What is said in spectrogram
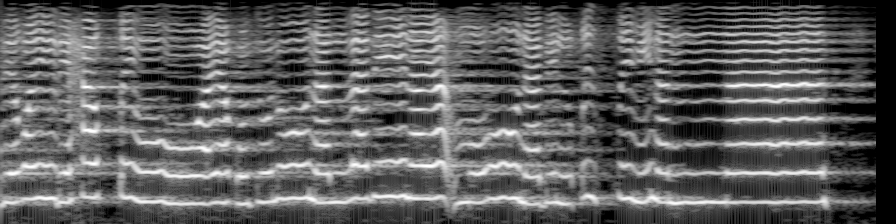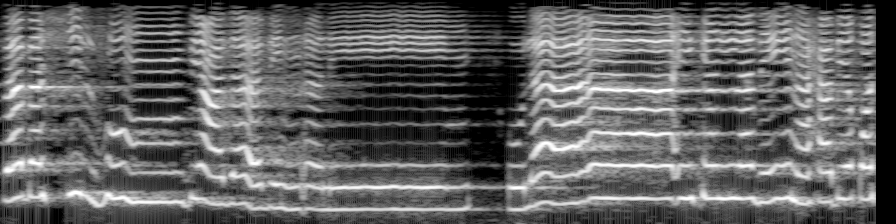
بغير حق ويقتلون الذين يأمرون بالقسط من الناس فبشرهم بعذاب أليم. أولئك الذين حبطت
